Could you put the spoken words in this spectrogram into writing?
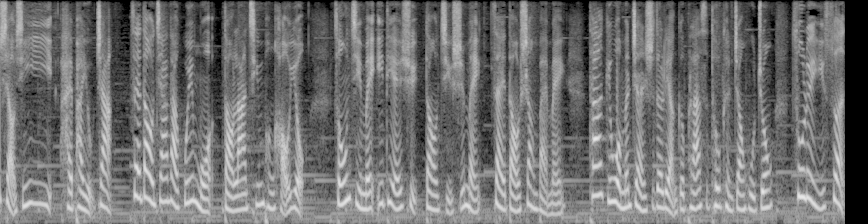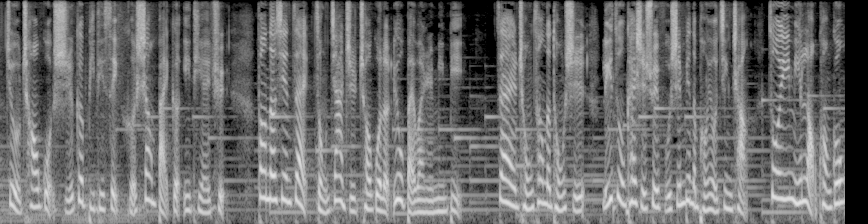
小心翼翼、害怕有诈，再到加大规模，到拉亲朋好友；从几枚 ETH 到几十枚，再到上百枚；他给我们展示的两个 Plus Token 账户中，粗略一算就有超过十个 BTC 和上百个 ETH，放到现在总价值超过了六百万人民币。在重仓的同时，李祖开始说服身边的朋友进场。作为一名老矿工，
